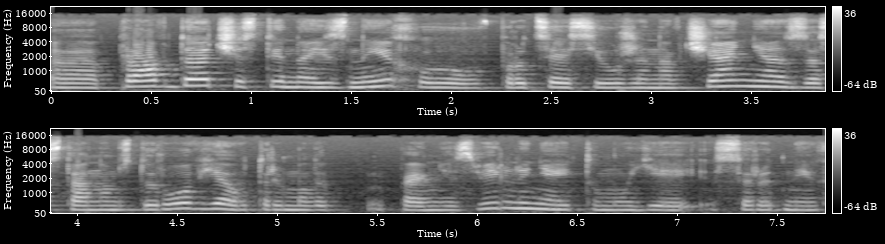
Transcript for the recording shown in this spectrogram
Е, Правда, частина із них в процесі уже навчання за станом здоров'я отримали певні звільнення, і тому є серед них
